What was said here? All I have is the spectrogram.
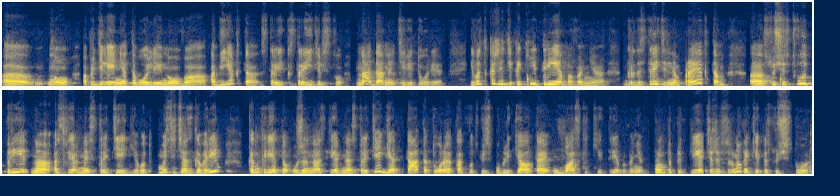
э, ну, определение того или иного объекта к строительству на данной территории. И вот скажите, какие требования к градостроительным проектам э, существуют при ноосферной стратегии? Вот мы сейчас говорим конкретно уже ноосферная стратегия, та, которая как вот в Республике Алтай. У вас какие требования? Пром-то предприятия же все равно какие-то существуют.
